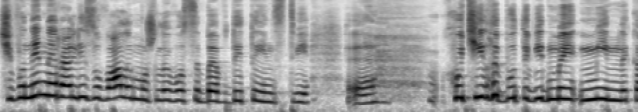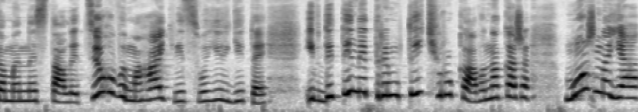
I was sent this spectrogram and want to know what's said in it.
чи вони не реалізували, можливо, себе в дитинстві, е, хотіли бути відмінниками, не стали. Цього вимагають від своїх дітей. І в дитини тремтить рука. Вона каже: можна я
